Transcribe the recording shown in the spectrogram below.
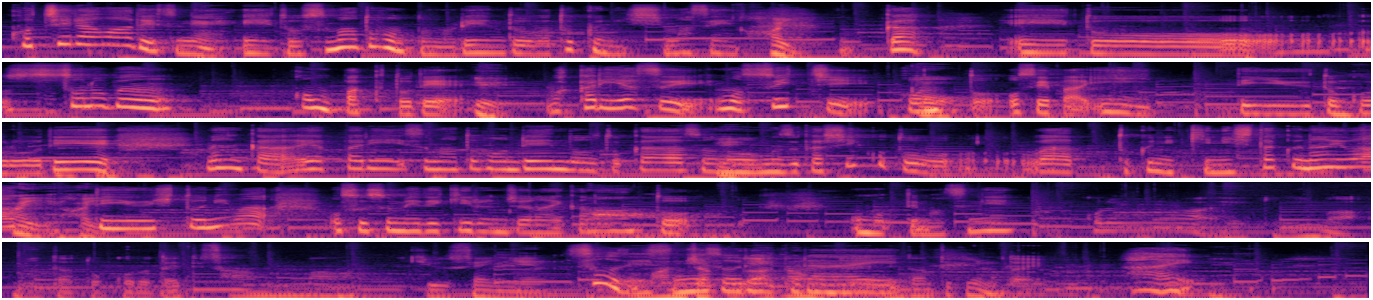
こちらはですね、えっ、と、スマートフォンとの連動は特にしませんはい。が、えっ、と、その分、コンパクトで、ええ。わかりやすい、もうスイッチポンと押せばいいっていうところで、なんかやっぱりスマートフォン連動とか、その難しいことは特に気にしたくないわっていう人にはおすすめできるんじゃないかなと思ってますね。これは、えっ、と、今見たところ、だいたい3万9千円。そうですねそれくらい値段的にもだいぶ。はい。ええ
